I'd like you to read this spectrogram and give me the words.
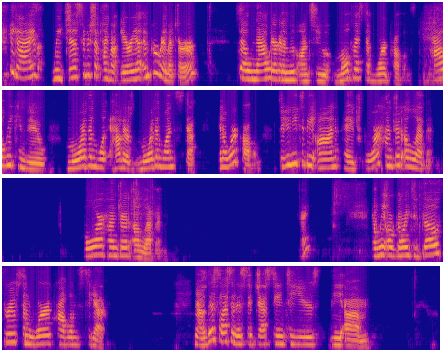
Hey guys, we just finished up talking about area and perimeter. So now we are going to move on to multi-step word problems. How we can do more than what, how there's more than one step in a word problem. So you need to be on page 411. 411. Okay. And we are going to go through some word problems together. Now, this lesson is suggesting to use the um,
